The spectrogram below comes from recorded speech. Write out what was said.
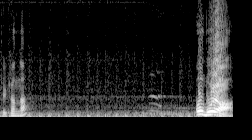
들켰나? 어 뭐야?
